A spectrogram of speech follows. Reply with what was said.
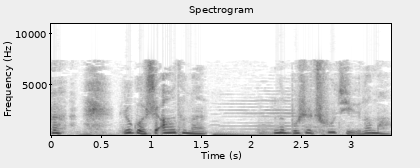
如果是奥特曼，那不是出局了吗？”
